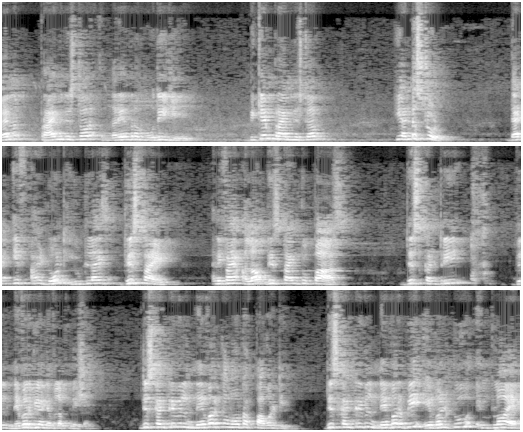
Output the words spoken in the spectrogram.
when Prime Minister Narendra Modi ji became Prime Minister, he understood that if I don't utilize this time and if I allow this time to pass, this country will never be a developed nation. This country will never come out of poverty. This country will never be able to employ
